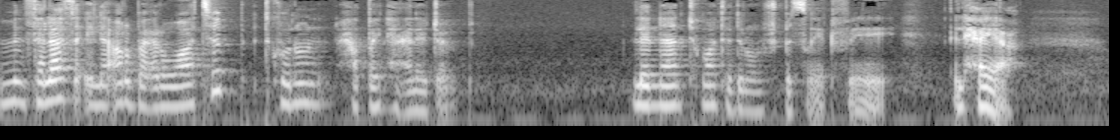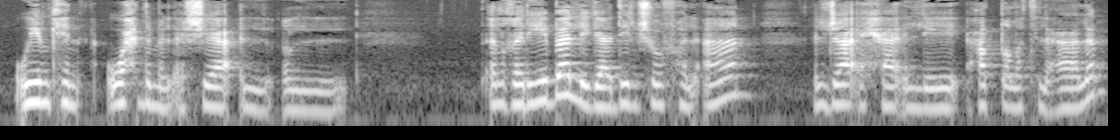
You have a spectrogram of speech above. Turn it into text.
من ثلاثة إلى أربع رواتب تكونون حاطينها على جنب. لأن أنتم ما تدرون وش بيصير في الحياة. ويمكن واحدة من الأشياء الغريبة اللي قاعدين نشوفها الآن الجائحة اللي عطلت العالم.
